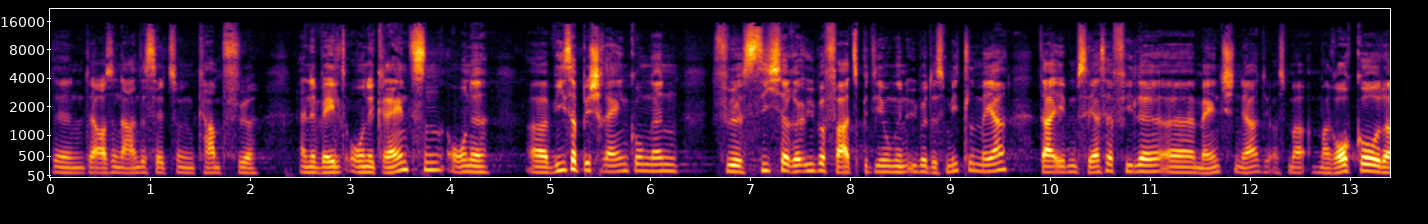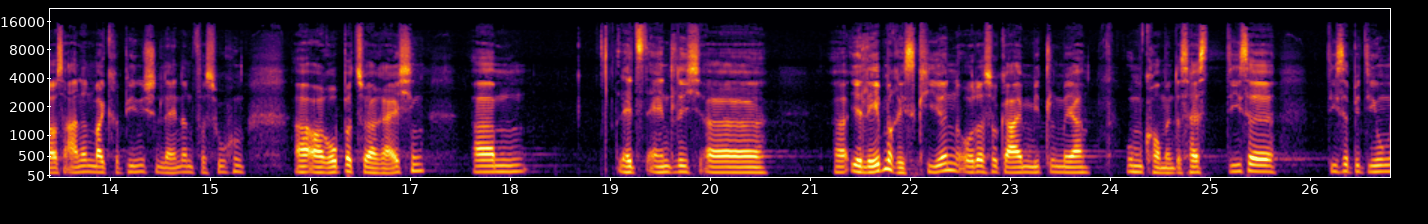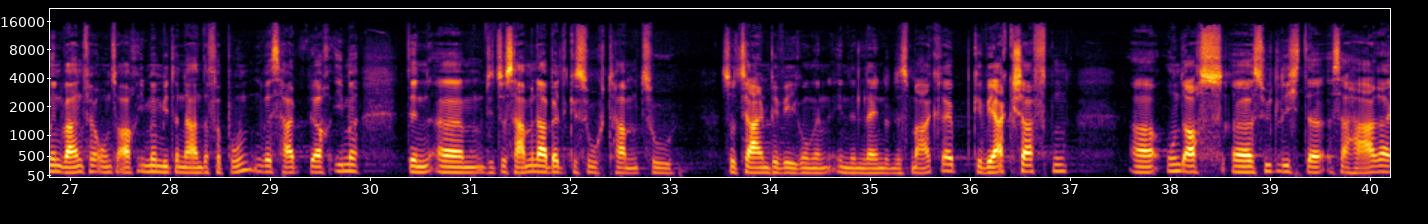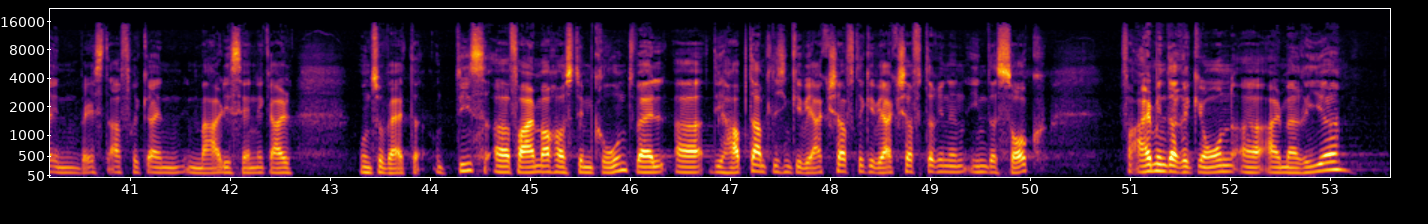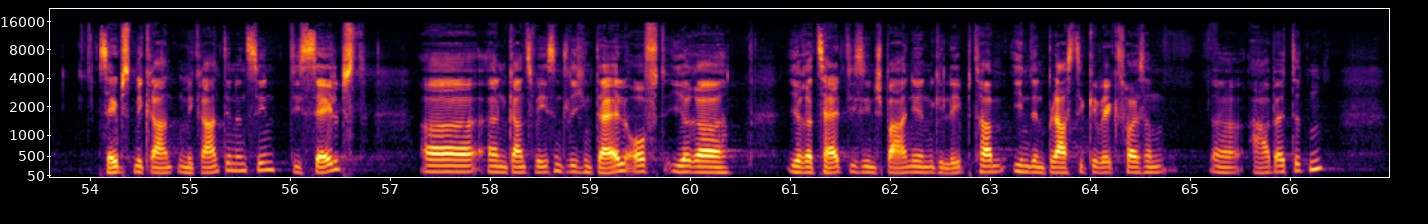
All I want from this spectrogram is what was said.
der Auseinandersetzung im Kampf für eine Welt ohne Grenzen, ohne äh, Visabeschränkungen, für sichere Überfahrtsbedingungen über das Mittelmeer, da eben sehr, sehr viele äh, Menschen, ja, die aus Marokko oder aus anderen maghrebinischen Ländern versuchen, äh, Europa zu erreichen, ähm, letztendlich äh, äh, ihr Leben riskieren oder sogar im Mittelmeer umkommen. Das heißt, diese, diese Bedingungen waren für uns auch immer miteinander verbunden, weshalb wir auch immer den, ähm, die Zusammenarbeit gesucht haben zu sozialen Bewegungen in den Ländern des Maghreb, Gewerkschaften äh, und auch äh, südlich der Sahara in Westafrika, in, in, Mali, Senegal und so weiter. Und dies äh, vor allem auch aus dem Grund, weil äh, die hauptamtlichen Gewerkschafter, Gewerkschafterinnen in der SOC, vor allem in der Region äh, Almeria, selbst Migranten, Migrantinnen sind, die selbst äh, einen ganz wesentlichen Teil oft ihrer ihrer Zeit, die sie in Spanien gelebt haben, in den Plastikgewächshäusern äh, arbeiteten.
